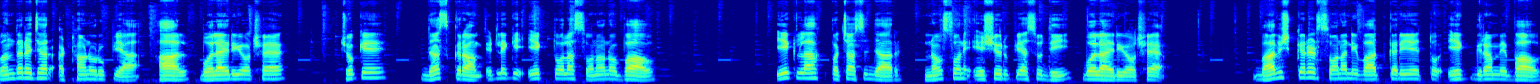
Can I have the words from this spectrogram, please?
પંદર હજાર અઠ્ઠાણું રૂપિયા હાલ બોલાઈ રહ્યો છે. જો કે દસ ગ્રામ એટલે કે એક તોલા સોનાનો ભાવ એક લાખ પચાસ હજાર નવસો ને એંશી રૂપિયા સુધી બોલાઈ રહ્યો છે. બાવીસ કેરેટ સોનાની વાત કરીએ તો એક ગ્રામે ભાવ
